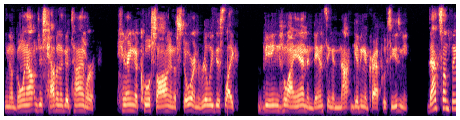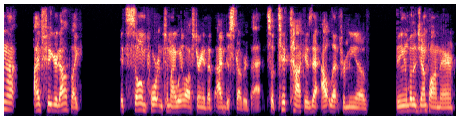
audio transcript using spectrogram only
you know, going out and just having a good time or hearing a cool song in a store and really just like being who I am and dancing and not giving a crap who sees me. That's something that I've figured out. Like, it's so important to my weight loss journey that I've discovered that. So TikTok is that outlet for me of being able to jump on there.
